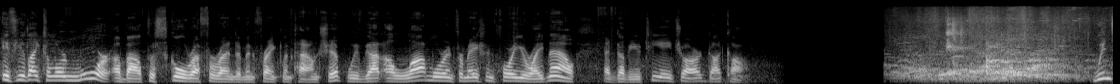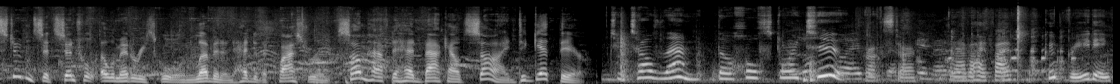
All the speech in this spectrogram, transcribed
If you'd like to learn more about the school referendum in Franklin Township, we've got a lot more information for you right now at WTHR.com. When students at Central Elementary School in Lebanon head to the classroom, some have to head back outside to get there. To tell them the whole story too. Rockstar. Can I have a high five? Good reading.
